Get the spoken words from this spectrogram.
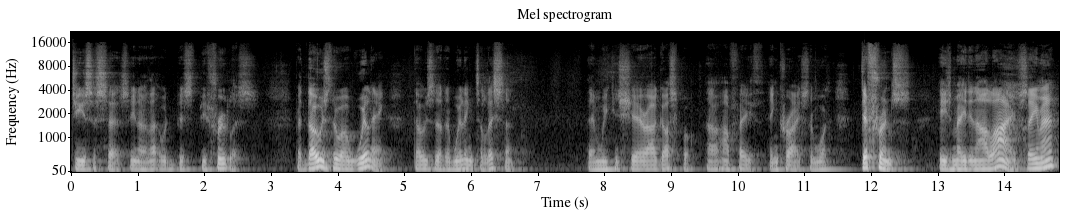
Jesus says. You know, that would be fruitless. But those who are willing, those that are willing to listen, then we can share our gospel, our, our faith in Christ, and what difference He's made in our lives. Amen?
